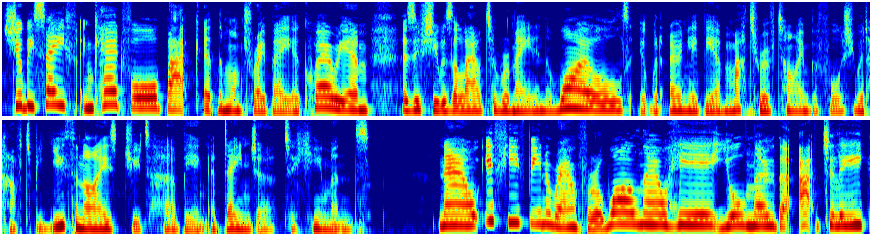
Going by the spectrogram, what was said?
She'll be safe and cared for back at the Monterey Bay Aquarium, as if she was allowed to remain in the wild, it would only be a matter of time before she would have to be euthanized due to her being a danger to humans. Now, if you've been around for a while now here, you'll know that actually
